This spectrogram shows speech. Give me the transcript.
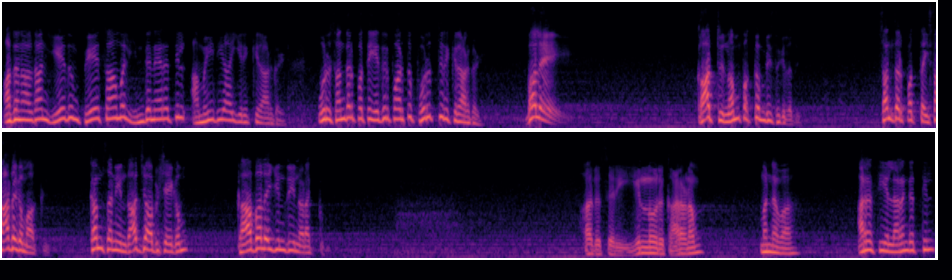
அதனால்தான் ஏதும் பேசாமல் இந்த நேரத்தில் அமைதியாயிருக்கிறார்கள். ஒரு சந்தர்ப்பத்தை எதிர்பார்த்து பொறுத்திருக்கிறார்கள். பலே! காற்று நம் பக்கம் வீசுகிறது. சந்தர்ப்பத்தை சாதகமாக்கு. கம்சனின் ராஜ்யாபிஷேகம் கவலையின்றி நடக்கும். அது சரி. இன்னொரு காரணம்? மன்னவா அரசியல் அரங்கத்தில்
